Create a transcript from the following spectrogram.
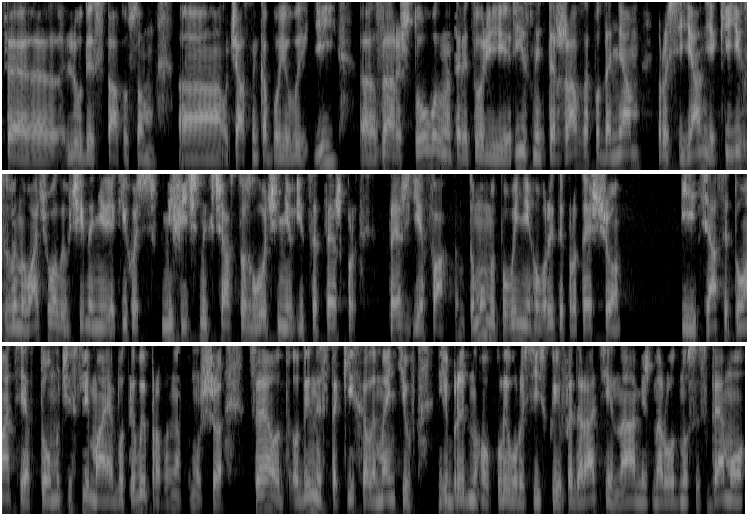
це е, люди з статусом е, учасника бойових дій е, заарештовували на території різних держав за поданням росіян, які їх звинувачували в вчиненні якихось міфічних часто злочинів, і це теж теж є фактом. Тому ми повинні говорити про те, що і ця ситуація в тому числі має бути виправлена, тому що це от один із таких елементів гібридного впливу Російської Федерації на міжнародну систему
